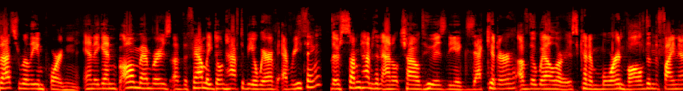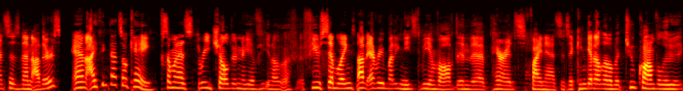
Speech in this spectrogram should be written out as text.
That's really important. And again, all members of the family don't have to be aware of everything. There's sometimes an adult child who is the executor of the will or is kind of more involved in the finances than others. And I think that's okay. If someone has three children or you have, you know, a few siblings, not everybody needs to be involved in the parents' finances. It can get a little bit too convoluted,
